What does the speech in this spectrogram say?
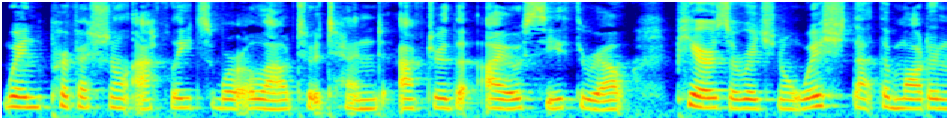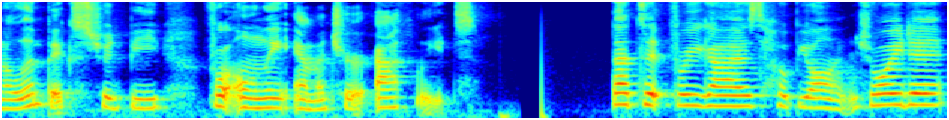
when professional athletes were allowed to attend after the IOC threw out Pierre's original wish that the modern Olympics should be for only amateur athletes. That's it for you guys. Hope you all enjoyed it.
